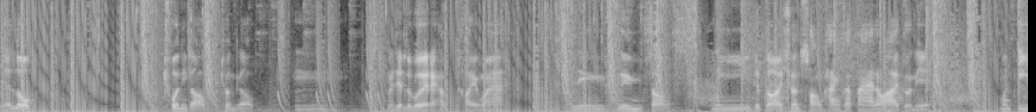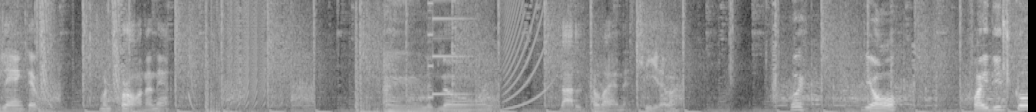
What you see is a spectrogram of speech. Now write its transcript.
แล้วลบ ชนอีกรอบ ชนอีกรอบ อืม มันจะระเบิดนะครับ ถอยมาหนึ่งหนึ่งสองนี่เรียบร้อยชนสองครั้งก็ตายแล้วอะตัวนี้ มันตีแรงแต่มันปราะนะเนี่ย บร้อยด่านเท่าไหร่เนี่ยขี่แล้วปะเฮ้ย เดี๋ยว ไฟดิสโก้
